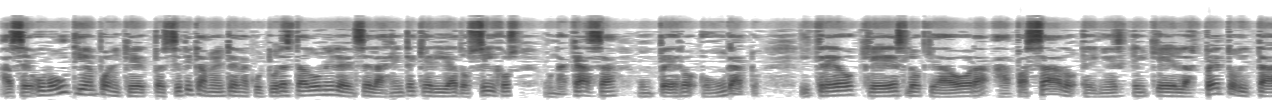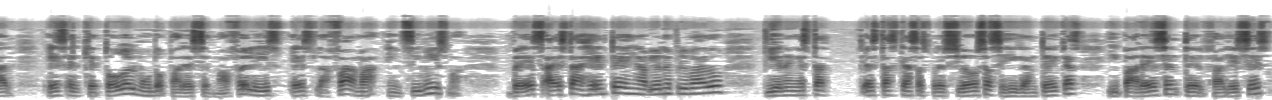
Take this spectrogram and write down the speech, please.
Hace hubo un tiempo en que específicamente en la cultura estadounidense la gente quería dos hijos, una casa, un perro o un gato. Y creo que es lo que ahora ha pasado en, que el aspecto vital es el que todo el mundo parece más feliz, es la fama en sí misma. ¿Ves a esta gente en aviones privados? Tienen esta estas casas preciosas y gigantescas y parecen felices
